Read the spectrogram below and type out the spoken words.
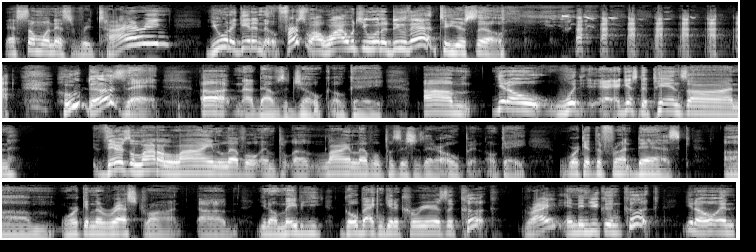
That's someone that's retiring. You want to get into first of all, why would you want to do that to yourself? Who does that? Uh, no, that was a joke. Okay. Um, you know, what I guess depends on there's a lot of line level uh, line level positions that are open. Okay, work at the front desk, um, work in the restaurant. Uh, you know, maybe go back and get a career as a cook, right? And then you can cook. You know, and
